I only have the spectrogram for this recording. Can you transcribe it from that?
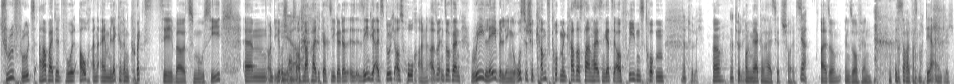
True Fruits arbeitet wohl auch an einem leckeren Quecksilber-Smoothie ähm, und ihre Chance Ja. auf Nachhaltigkeitssiegel das äh, sehen die als durchaus hoch an. Also insofern Relabeling. Russische Kampftruppen in Kasachstan heißen jetzt ja auch Friedenstruppen. Natürlich. Ja? Natürlich. Und Merkel heißt jetzt Scholz. Ja. Also insofern ist doch halt, was macht der eigentlich?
